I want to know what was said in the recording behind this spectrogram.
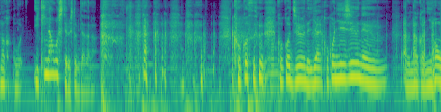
なんかこう、生き直してる人みたいだな。ここ数、ここ10年、いや、ここ20年、なんか日本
